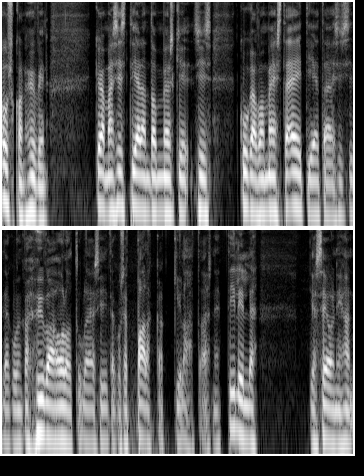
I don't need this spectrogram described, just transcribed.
Uskon hyvin. Kyllä mä siis tiedän ton myöskin, siis kukava meistä ei tietäisi sitä, kuinka hyvä olo tulee siitä, kun se palkka kilahtaa sinne tilille. Ja se on ihan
